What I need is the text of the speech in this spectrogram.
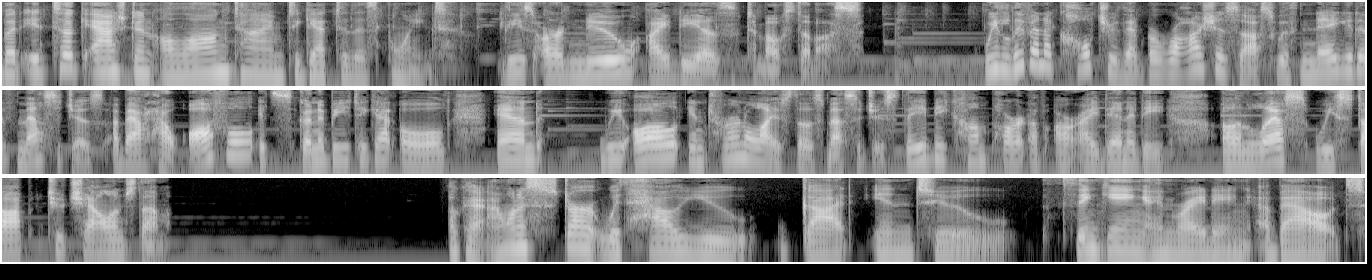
But it took Ashton a long time to get to this point. These are new ideas to most of us. We live in a culture that barrages us with negative messages about how awful it's going to be to get old, and we all internalize those messages. They become part of our identity unless we stop to challenge them. Okay, I want to start with how you got into thinking and writing about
